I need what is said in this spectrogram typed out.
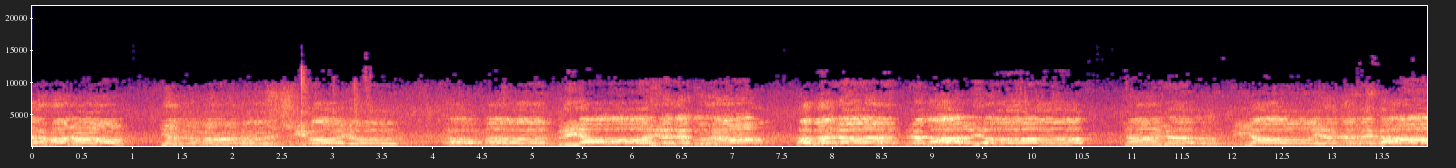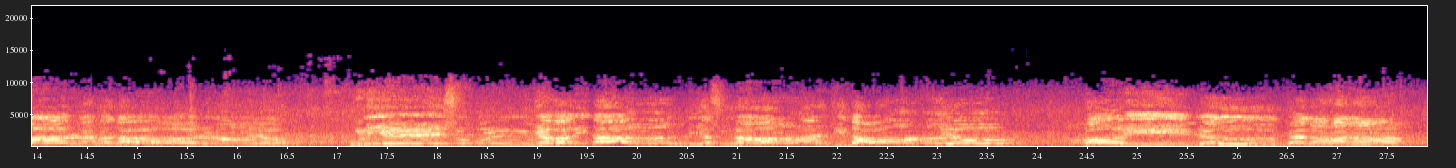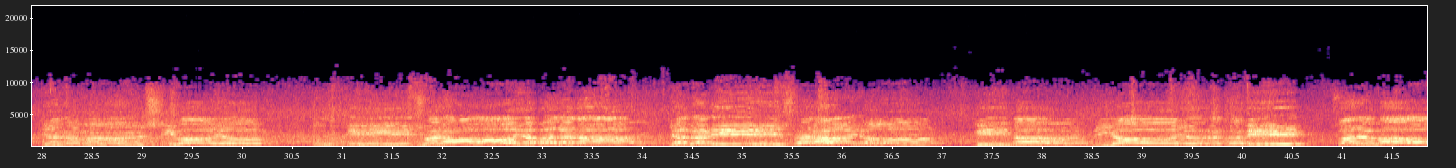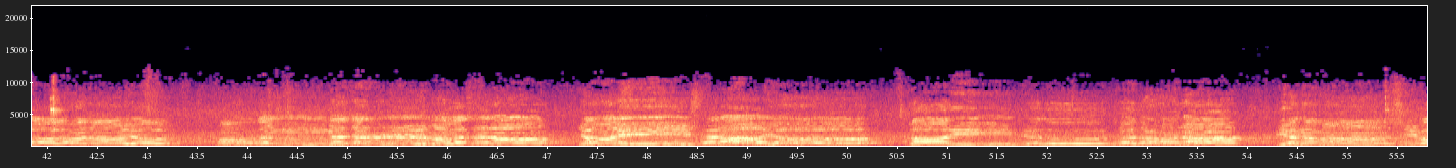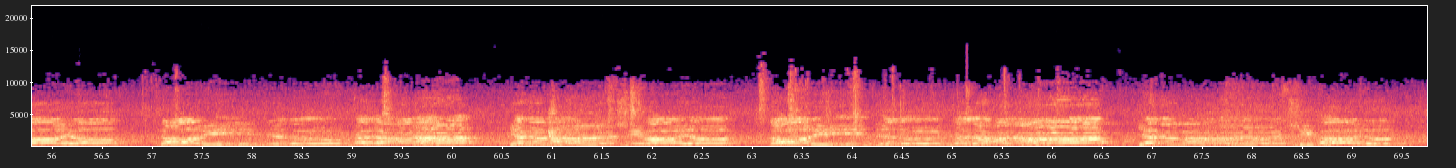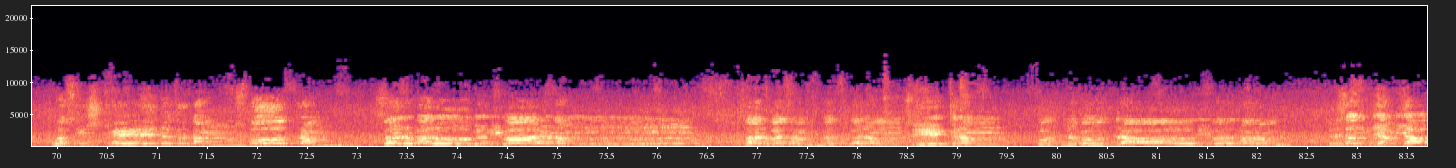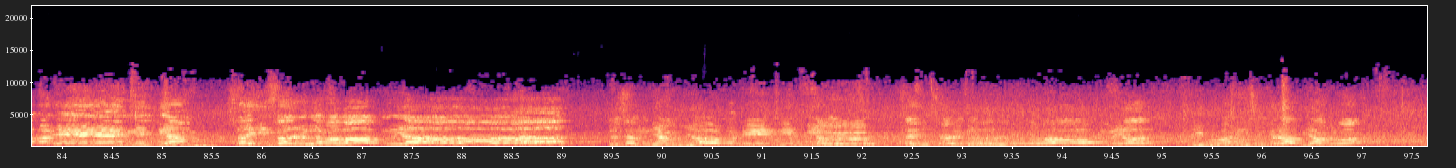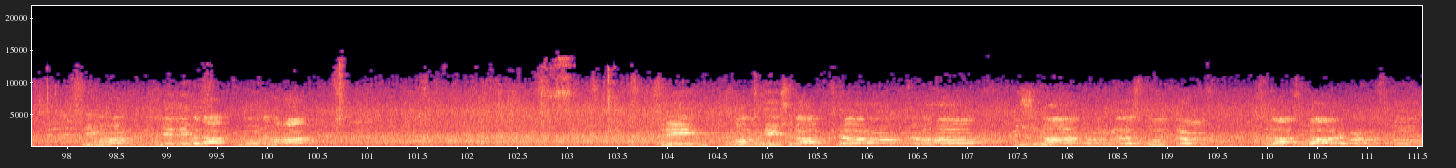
दहनाय नमः शिवाय। रामप्रियाय रघुना अवरप्रदाय। नागप्रियाय नरकारणवतारणाय। पुण्येषु पुण्यवलिताय सुरार्जिताय। दारिद्र्यदुःखदहना नमः शिवाय। दुःखेश्वराय फलदा। जगणेश्वराय गीताप्रियाय रथवे स्वरवाहनाय मातङ्गधर्मवसना यमहेश्वराय। दारिद्र्यदुःखदहनाय नमः शिवाय। शिवाय। दारिद्र्यदुर्गदहनाय नमः शिवाय वसिष्ठेन कृतं स्तोत्रं सर्वरोगनिवारणम् सर्वसम्पत्करं शीघ्रं पुत्रपौत्रादिवर्धनं। त्रिसन्ध्यं या पठे नित्यं स हि स्वर्गमवाप्नुयात् त्रिसन्ध्यं या पठे नित्यं स स्वर्गमवाप्नुयात् श्रीभवानी शङ्कराभ्यां नमः। श्रीमहामृत्युञ्जय देवताभ्यो नमः। श्री उमामहेश्वराभ्यां नमः। विश्वनाथमङ्गलस्तोत्रं। सदाशिवार्पणमस्तु।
